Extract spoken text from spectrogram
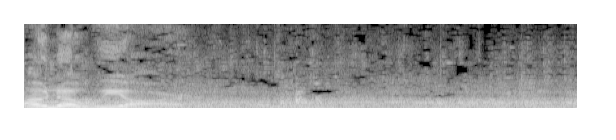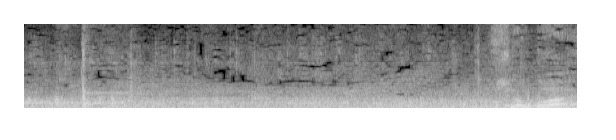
Oh no, we are. So what?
